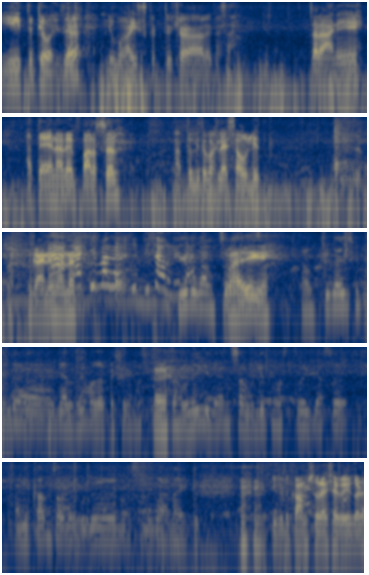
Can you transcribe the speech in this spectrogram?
हे इथं ठेवायचं. हे बघा आईस करतो खेळायला कसा. चला आणि आता येणार आहे पार्सल आता इथं बसलाय सावलीत. गाणे म्हणत. ती बघा किती सावली हे बघा आमचं भारी आहे आमची गाईच गॅलरी बघा कशी आहे. मस्त. धावले गेले आणि सावलीत मस्त पैकी असं खाली काम चालू आहे बघत बसले गाणं ऐकत. इकडं काम सुरू आहे सगळीकडं.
